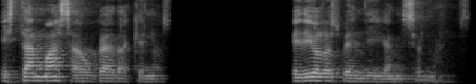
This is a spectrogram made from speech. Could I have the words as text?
está más ahogada que nosotros. Que Dios los bendiga, mis hermanos.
